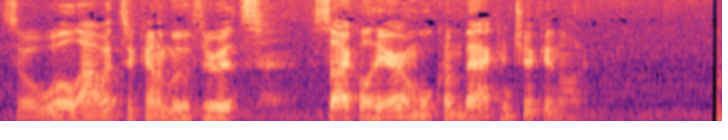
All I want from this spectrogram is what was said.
So we'll allow it to kind of move through its cycle here and we'll come back and check in on it.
